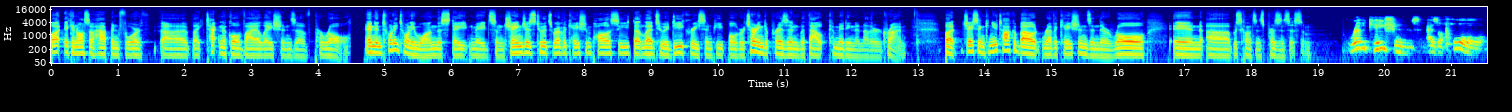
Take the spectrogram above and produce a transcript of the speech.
but it can also happen for uh, like technical violations of parole. And in 2021, the state made some changes to its revocation policy that led to a decrease in people returning to prison without committing another crime. But Jason, can you talk about revocations and their role in uh, Wisconsin's prison system? Revocations as a whole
